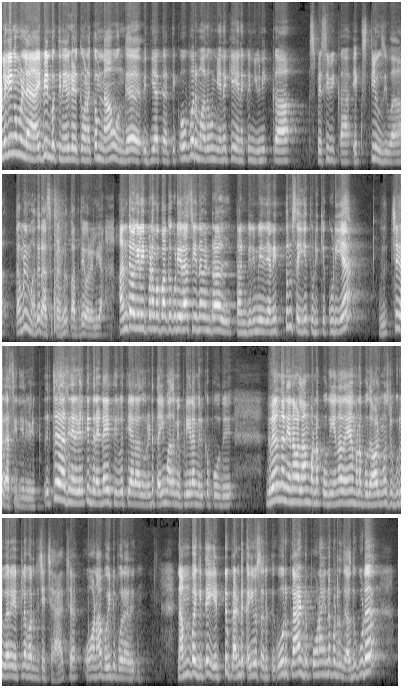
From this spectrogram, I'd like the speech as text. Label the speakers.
Speaker 1: உலகெங்கும் உள்ள ஐபிஎன் பக்தி நேர்களுக்கு வணக்கம். நான் உங்கள் வித்யா கார்த்திக். ஒவ்வொரு மாதமும் எனக்கே எனக்குன்னு யூனிக்காக ஸ்பெசிஃபிக்காக எக்ஸ்க்ளூசிவாக தமிழ் மாத ராசி பலன்கள் பார்த்துட்டே வரோம் இல்லையா? அந்த வகையில் இப்போ நம்ம பார்க்கக்கூடிய ராசி என்னவென்றால் தான் விரும்பியது அனைத்தும் செய்ய துடிக்கக்கூடிய விருச்சக ராசி நேர்களுக்கு. விருச்சக ராசி நேர்களுக்கு இந்த ரெண்டாயிரத்தி இருபத்தி ஆறாவது வருட தை மாதம் எப்படியெல்லாம் இருக்க போகுது? கிரகங்கள் என்னவெல்லாம் பண்ண போகுது? என்ன ஏன் பண்ண போகுது? ஆல்மோஸ்ட் குரு வேற எட்டில் மறந்துச்சு சே சே போனால் போயிட்டு போகிறாரு நம்ம கிட்டே எட்டு பிளான்ட் கைவசம் இருக்குது ஒரு பிளான்ட் போனால் என்ன பண்ணுறது அது கூட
